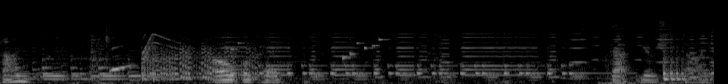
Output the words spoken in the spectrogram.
Sunshine. Oh, okay. That Yoshi died.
